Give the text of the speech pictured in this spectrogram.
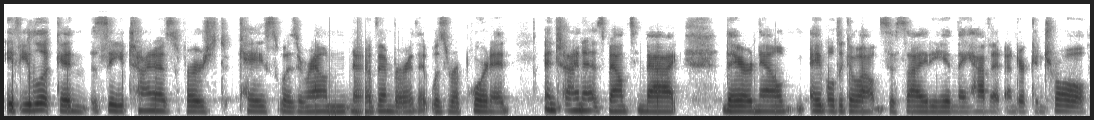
if you look and see, China's first case was around November that was reported and China is bouncing back. They are now able to go out in society and they have it under control.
